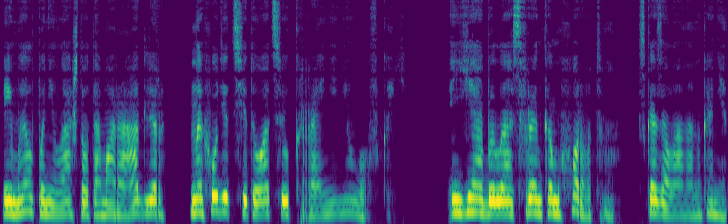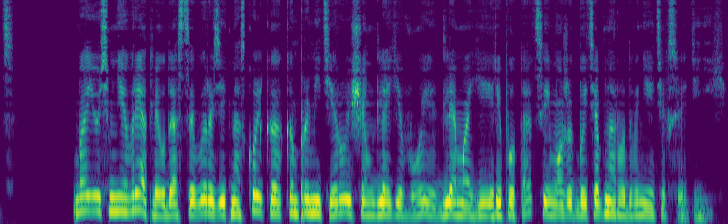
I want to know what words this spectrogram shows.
и Мел поняла, что Тамара Адлер находит ситуацию крайне неловкой. «Я была с Фрэнком Хорватом», — сказала она наконец. Боюсь, мне вряд ли удастся выразить, насколько компрометирующим для его и для моей репутации может быть обнародование этих сведений.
